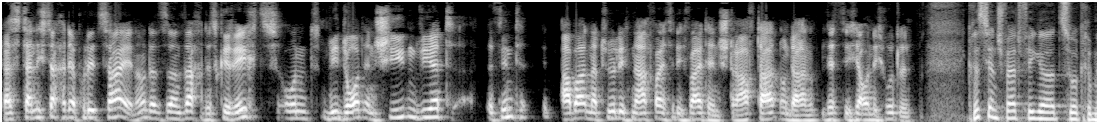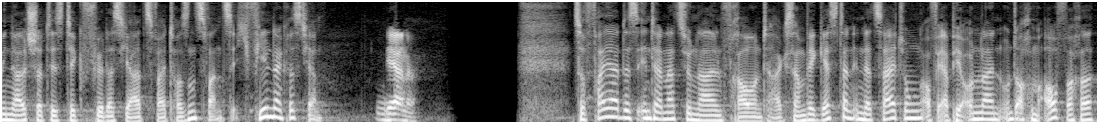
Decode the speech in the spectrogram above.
das ist dann nicht Sache der Polizei, ne? das ist dann Sache des Gerichts und wie dort entschieden wird. Es sind aber natürlich nachweislich weiterhin Straftaten und daran lässt sich ja auch nicht rütteln. Christian Schwertfeger zur Kriminalstatistik für das Jahr 2020. Vielen Dank, Christian. Gerne. Zur Feier des Internationalen Frauentags haben wir gestern in der Zeitung, auf RP Online und auch im Aufwacher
